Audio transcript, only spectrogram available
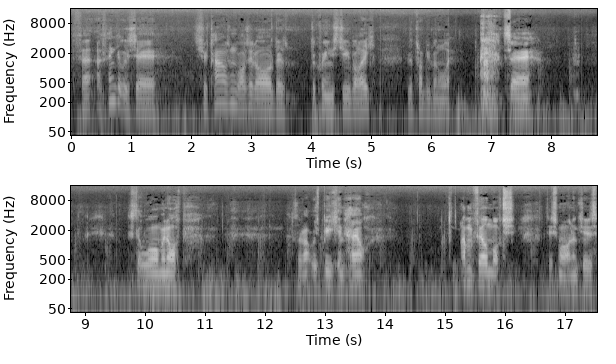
for I think it was uh, 2000 was it or the, the Queen's Jubilee? Had probably been lit. It's uh, still warming up. So that was Beacon Hill. I haven't filmed much this morning because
